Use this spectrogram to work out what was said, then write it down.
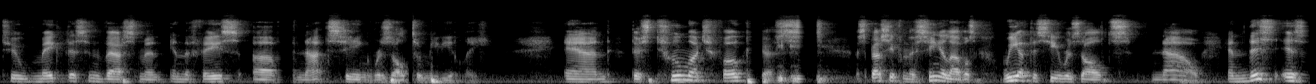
to make this investment in the face of not seeing results immediately. And there's too much focus, especially from the senior levels. We have to see results now. And this is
